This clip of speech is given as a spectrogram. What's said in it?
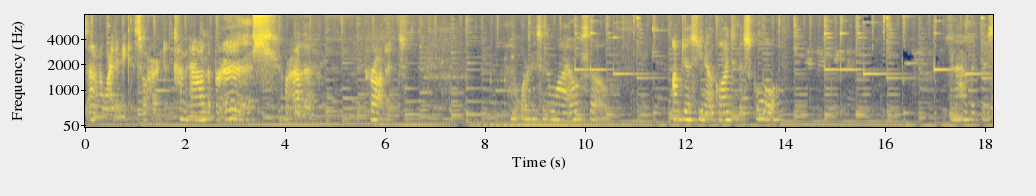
This, I don't know why they make it so hard to come out of the brush or out of the product. I haven't worn this in a while, so I'm just, you know, going to the school. And I have like this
